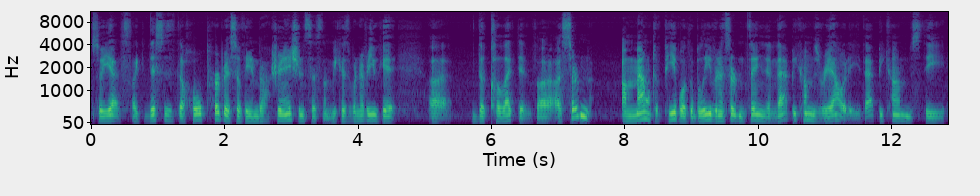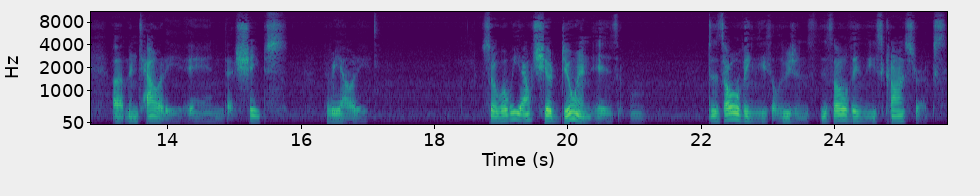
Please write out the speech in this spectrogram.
So yes, like this is the whole purpose of the indoctrination system because whenever you get uh, the collective, uh, a certain amount of people to believe in a certain thing, then that becomes reality. That becomes the uh, mentality, and that shapes the reality. So what we out here doing is dissolving these illusions, dissolving these constructs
